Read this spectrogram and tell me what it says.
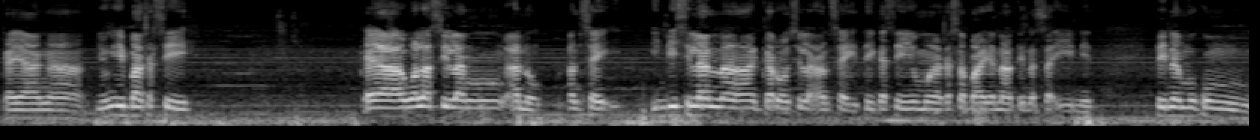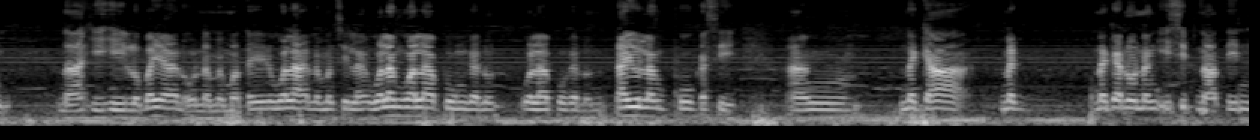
Kaya nga yung iba kasi kaya wala silang ano anxiety hindi sila nagkaroon sila anxiety kasi yung mga kasabayan natin na sa init. Tingnan mo kung nahihilo ba yan o namamatay wala naman sila walang wala pong ganun wala pong ganun tayo lang po kasi ang nagka nag nagano ng isip natin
